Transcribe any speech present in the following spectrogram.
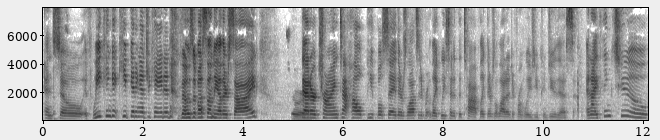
And so if we can get keep getting educated, those of us on the other side, Sure. that are trying to help people say there's lots of different like we said at the top like there's a lot of different ways you can do this and i think too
